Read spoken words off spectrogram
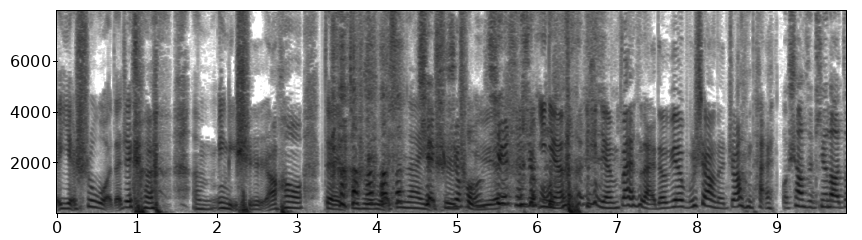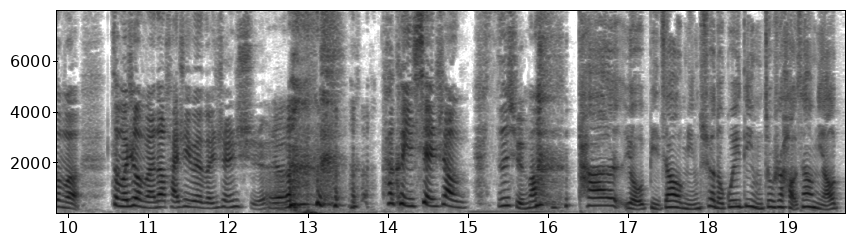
也是我的这个嗯命理师。然后对，就是我现在确也实是处于确实是一年一年半载都约不上的状态。我上次听到这么这么热门的，还是一位纹身师。他可以线上咨询吗？他有比较明确的规定，就是好像你要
